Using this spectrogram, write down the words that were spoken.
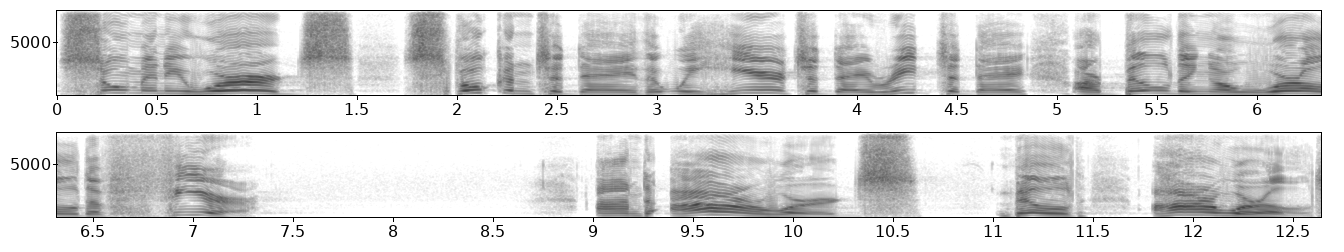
So many words spoken today that we hear today, read today, are building a world of fear. And our words build our world.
